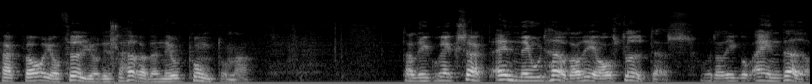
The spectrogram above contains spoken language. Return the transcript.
tack vare jag följer de så här nodpunkterna. Där ligger exakt en nod här där det avslutas och där ligger en där.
